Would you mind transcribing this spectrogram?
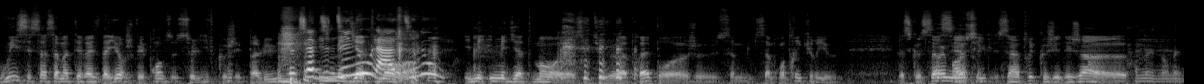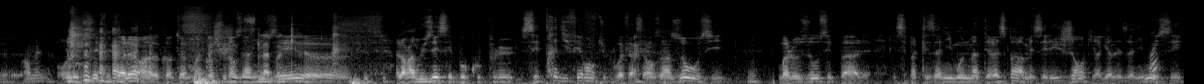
oui, c'est ça, ça m'intéresse. D'ailleurs, je vais prendre ce, ce livre que j'ai pas lu. Le chat, dis- dis-nous, là, immédiatement, dis-nous. Immé- immédiatement, euh, si tu veux, après, pour, euh, je, ça, me, ça me rend très curieux. Parce que ça, Ouais, c'est un, truc- c'est un truc que j'ai déjà. euh, Emmène, emmène, emmène. on le disait tout à l'heure, euh, quand, euh, moi quand je suis dans un musée, euh, alors un musée c'est beaucoup plus, c'est très différent. Tu pourrais faire ça dans un zoo aussi. Moi le zoo c'est pas, et c'est pas que les animaux ne m'intéressent pas, mais c'est les gens qui regardent les animaux. C'est,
